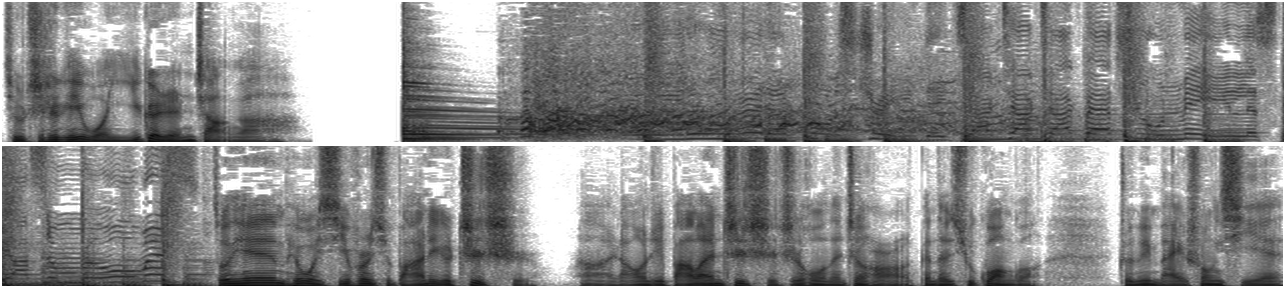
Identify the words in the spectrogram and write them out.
就只给我一个人涨啊。昨天陪我媳妇儿去拔这个智齿啊，然后这拔完智齿之后呢，正好跟她去逛逛，准备买一双鞋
